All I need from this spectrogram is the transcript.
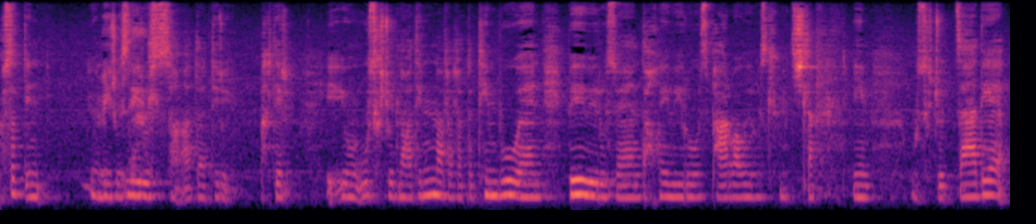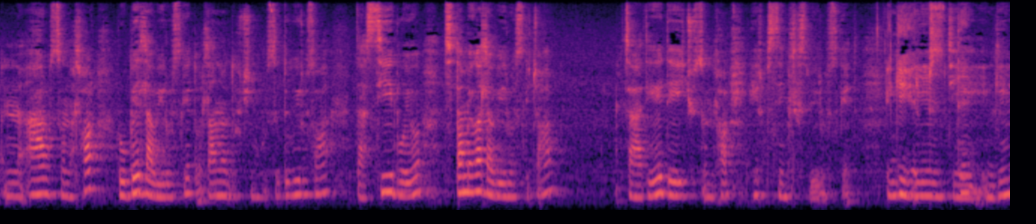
бусад энэ вирус вирус одоо тэр бактери юм үүсгчүүд байгаа. Тэр нь бол одоо тэмбүү байна, Б вирус байна, дохын вирус, парва вирус гэх мэтчлэн ийм үүсгчүүд. За тэгээ R үсэг нь болохоор рубелла вирус гэдэг улаанууд өвчин үүсгдэг вирус байгаа. За C буюу цитомегаловирус гэж байгаа. За тэгээд ээж үс нь болохоор herpes simplex вирус гэдэг. Энгийн herpes тийм энгийн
